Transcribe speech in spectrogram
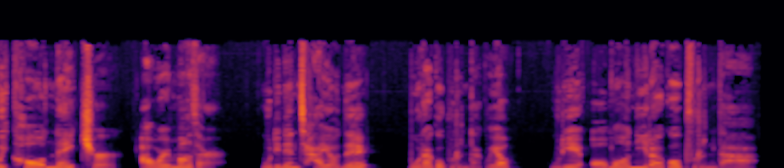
We call nature our mother. 우리는 자연을 뭐라고 부른다고요? 우리의 어머니라고 부른다.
